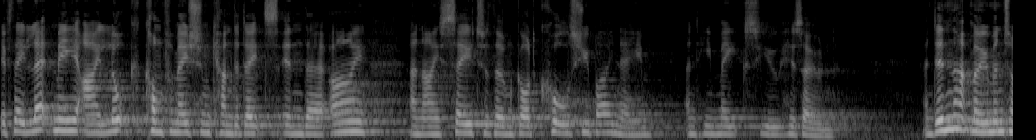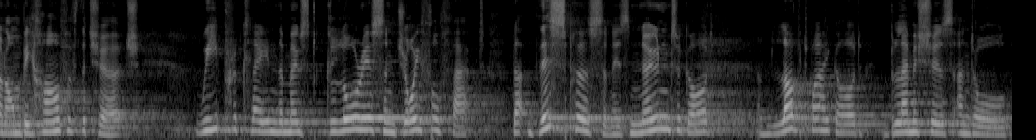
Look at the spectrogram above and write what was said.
If they let me, I look confirmation candidates in their eye, and I say to them, God calls you by name, and he makes you his own. And in that moment, and on behalf of the church, we proclaim the most glorious and joyful fact that this person is known to God and loved by God, blemishes and all.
